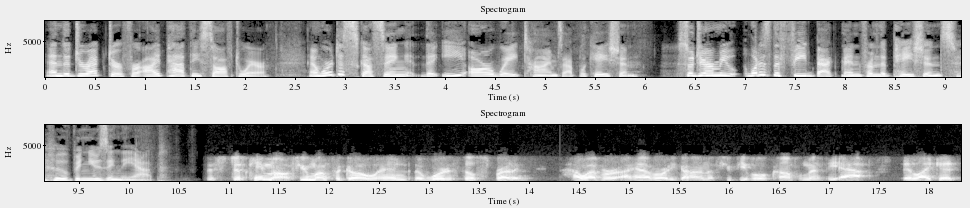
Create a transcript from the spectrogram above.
and the director for iPathy software. And we're discussing the ER wait times application. So, Jeremy, what has the feedback been from the patients who've been using the app? This just came out a few months ago, and the word is still spreading. However, I have already gotten a few people compliment the app. They like it.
